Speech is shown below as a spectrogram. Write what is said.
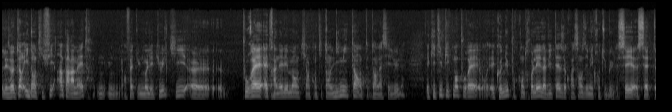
les auteurs identifient un paramètre, en fait une molécule qui euh, pourrait être un élément qui est en quantité limitante dans la cellule et qui typiquement pourrait, est connu pour contrôler la vitesse de croissance des microtubules. C'est cette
